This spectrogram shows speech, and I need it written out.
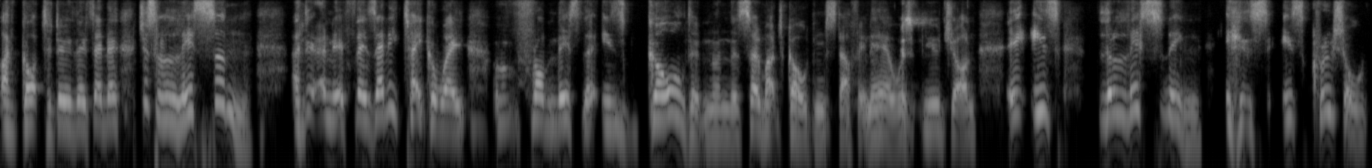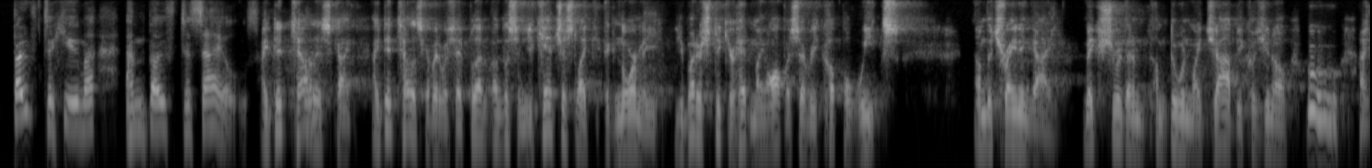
I've got to do this, and uh, just listen. And, and if there's any takeaway from this that is golden, and there's so much golden stuff in here with you, John, it is the listening is is crucial both to humor and both to sales. I did tell um, this guy. I did tell this guy. By the way, I said, "Listen, you can't just like ignore me. You better stick your head in my office every couple of weeks. I'm the training guy. Make sure that I'm, I'm doing my job because you know, I,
